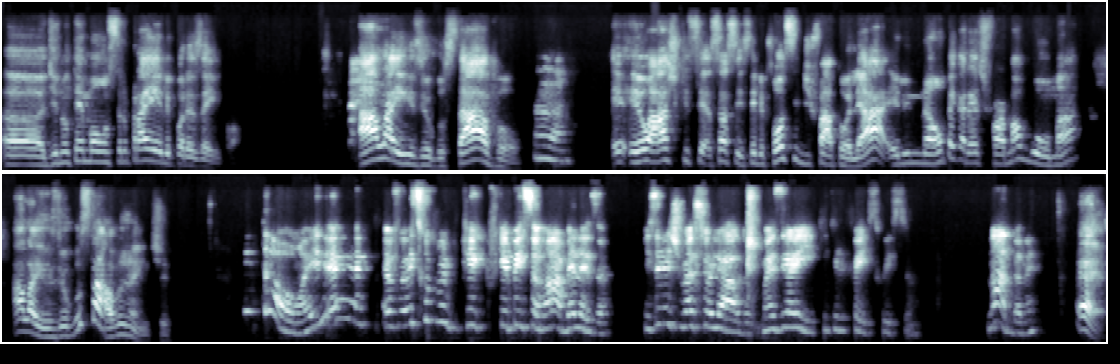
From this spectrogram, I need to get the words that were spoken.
ah, de não ter monstro para ele, por exemplo. A Laís e o Gustavo, Ah, eu- eu acho que se, assim, se ele fosse de fato olhar, ele não pegaria de forma alguma a Laís e o Gustavo, gente. Então, aí é, é, foi isso que eu fiquei, pensando. Ah, beleza. E se ele tivesse olhado? Mas e aí? O que, que ele fez com isso? Nada, né? É,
